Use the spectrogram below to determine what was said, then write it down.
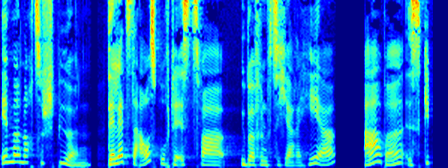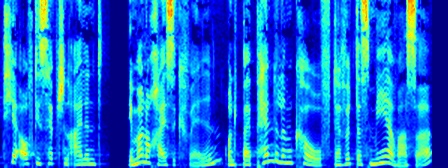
immer noch zu spüren. Der letzte Ausbruch, der ist zwar über 50 Jahre her, aber es gibt hier auf Deception Island immer noch heiße Quellen und bei Pendulum Cove, da wird das Meerwasser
